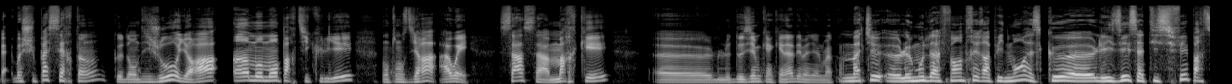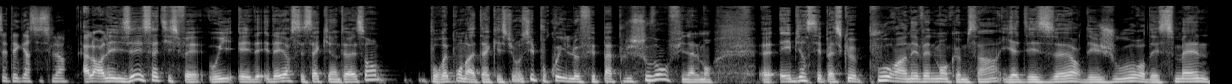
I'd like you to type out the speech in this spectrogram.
Bah, Moi, je suis pas certain que dans dix jours, il y aura un moment particulier dont on se dira ah ouais, ça, ça a marqué euh, le deuxième quinquennat d'Emmanuel Macron. Mathieu, euh, le mot de la fin, très rapidement. Est-ce que euh, l'Élysée est satisfait par cet exercice-là? Alors l'Élysée est satisfait, oui. Et, d'ailleurs, c'est ça qui est intéressant pour répondre à ta question aussi, pourquoi il le fait pas plus souvent finalement? Eh bien, c'est parce que pour un événement comme ça, il y a des heures, des jours, des semaines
